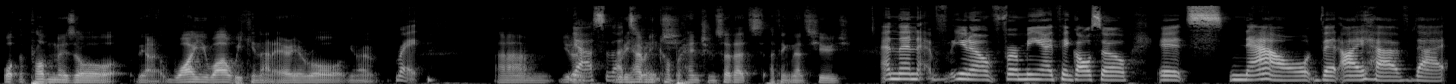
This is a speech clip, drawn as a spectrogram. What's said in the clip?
what the problem is or you know, why you are weak in that area or you know Right. um, you don't Yeah, so really have any comprehension. So that's I think that's huge. And then, you know, for me, I think also it's now that I have that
